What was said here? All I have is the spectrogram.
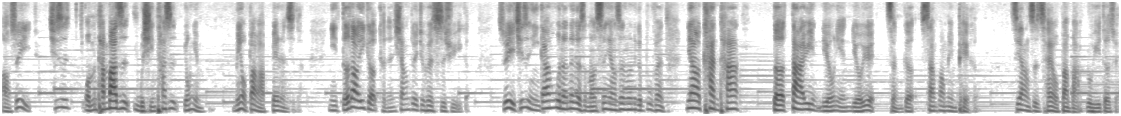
啊，所以其实我们谈八字五行，它是永远没有办法 balance 的。你得到一个，可能相对就会失去一个，所以其实你刚刚问的那个什么身强身弱那个部分，你要看他的大运流年流月整个三方面配合，这样子才有办法如鱼得水，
